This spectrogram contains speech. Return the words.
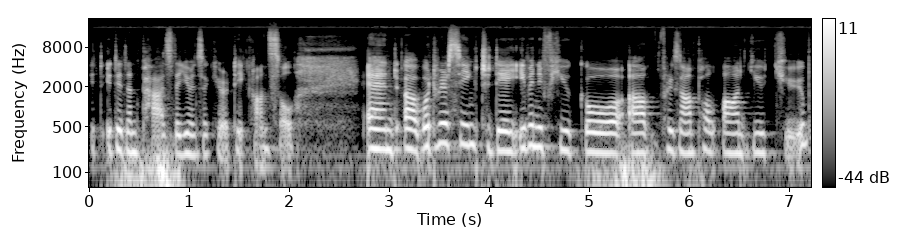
it, it didn't pass the UN Security Council. And uh, what we're seeing today, even if you go, um, for example, on YouTube,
